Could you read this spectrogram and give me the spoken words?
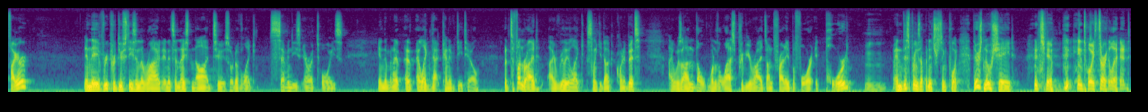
fire. And they've reproduced these in the ride, and it's a nice nod to sort of like 70s era toys in them. And I, I, I like that kind of detail. But it's a fun ride. I really like Slinky Dog quite a bit. I was on the one of the last preview rides on Friday before it poured. Mm-hmm. And this brings up an interesting point. There's no shade, Jim, mm-hmm. in Toy Story Land.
